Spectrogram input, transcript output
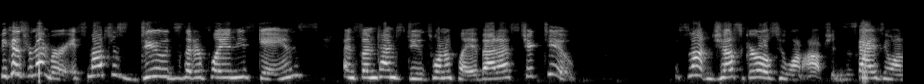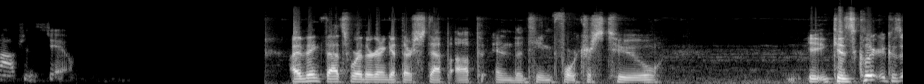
Because remember, it's not just dudes that are playing these games, and sometimes dudes want to play a badass chick too. It's not just girls who want options, it's guys who want options too. I think that's where they're going to get their step up in the Team Fortress 2. Because clear, because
